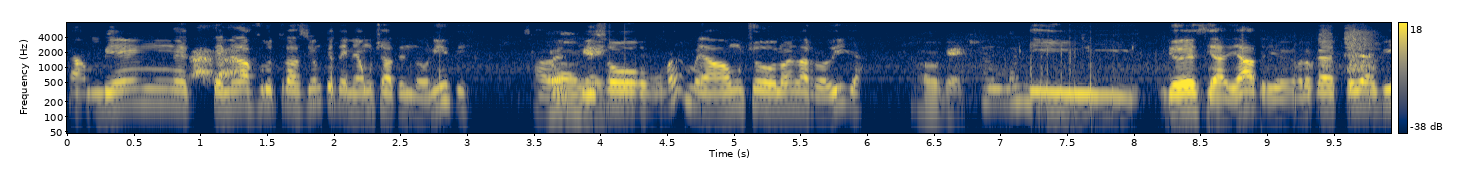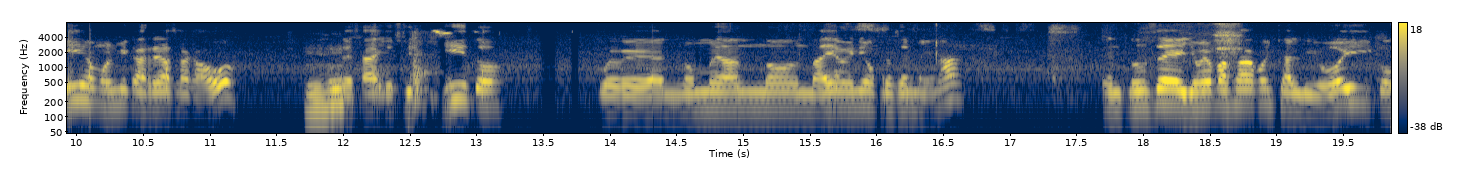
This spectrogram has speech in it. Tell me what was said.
También eh, tenía la frustración que tenía mucha tendonitis. ¿sabes? El piso bueno, me daba mucho dolor en la rodilla. Ok. Y yo decía, diatre, yo creo que después de aquí, amor, mi carrera se acabó. Ujú. Porque, ¿sabes? Yo soy chiquito, pues no me dan, no, nadie ha venido a ofrecerme nada. Entonces yo me pasaba con Charlie Boy y con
